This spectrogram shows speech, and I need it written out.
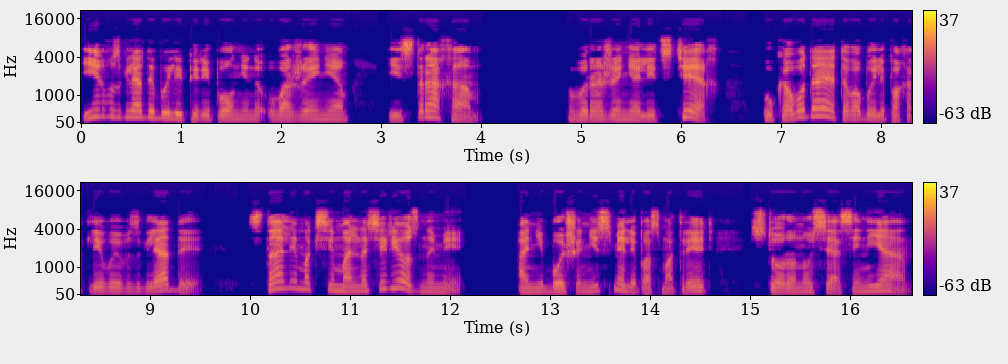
их взгляды были переполнены уважением и страхом. Выражения лиц тех, у кого до этого были похотливые взгляды, стали максимально серьезными. Они больше не смели посмотреть в сторону Ся Синьян.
